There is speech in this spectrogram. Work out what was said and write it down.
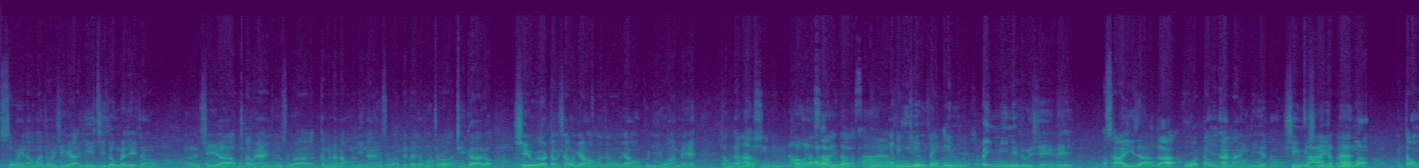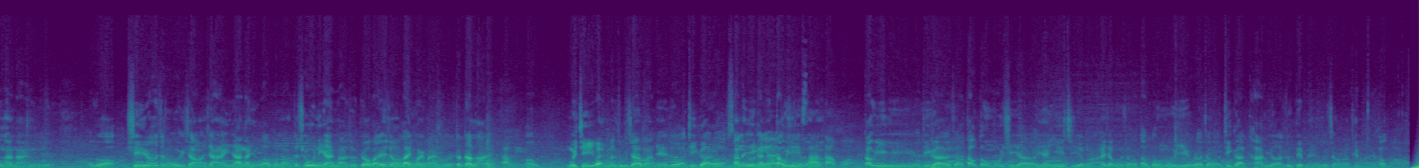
ဆိုရင်တော့မှကျွန်တော်ရှည်ကအရေးကြီးဆုံးပဲလေကျွန်တော်အဲရှည်ကမတောင်းရရင်လို့ဆိုတာတမန်တော်မနေနိုင်ဘူးဆိုတာဖြစ်တဲ့ကြောင့်ကျွန်တော်အဓိကတော့ရှည်ကိုတော့တောက်လျှောက်ရအောင်တော့ကျွန်တော်ရအောင်ကူညီသွားမယ်သုံးနှစ်လောက်ရှိနေပြီနော်ဟုတ်အအဲ့စာလိုရမျိုးမပေါ့စားရနောက်တစ်ခုဆိုကျွန်တော်အဲ့လိုမျိုးပိတ်မိနေလို့ရှိရင်လေအစာရည်စာကကိုကတောင်းခံနိုင်သေးရဲ့နော်ရှည်မရှိရင်ဘယ်လို့မှမတောင်းခံနိုင်ဘူးလေအဲ့တော့ရေတော့ကျွန်တော်တို့ရအောင်ရရင်ရနိုင်တော့ပေါ့နော်တချို့နေရာမှာဆိုပြောပါလေကျွန်တော် line ဝိုင်မှာဆိုတက်တက်လာတယ်တောက်ရည်ဟုတ် ငွေကြေးပါမလူကြပါနဲ့တော့အဓိကတော့ဆန်းနေရေးကလည်းတောက်ရည်ပေါ့စားနော်တောက်ပေါ့တောက်ရည်အဓိကတော့ကျွန်တော်တောက်သုံးမှုရေကတော့အရင်ရေးကြီးရပါတော့အဲဒါကြောင့်မို့ကျွန်တော်တောက်သုံးမှုရေကိုတော့ကျွန်တော်အဓိကထားပြီးတော့လူပစ်မယ်လို့ကျွန်တော်တို့ထင်ပါတယ်ဟုတ်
